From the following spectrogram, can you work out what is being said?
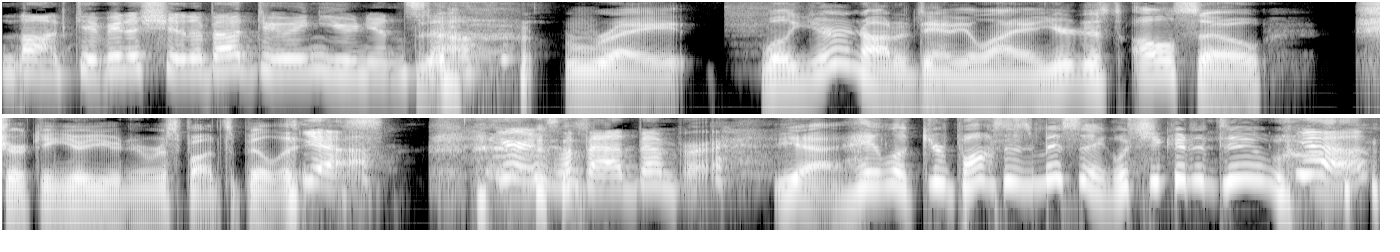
not giving a shit about doing union stuff. Right. Well, you're not a dandelion. You're just also shirking your union responsibilities. Yeah. you're just a bad member. Yeah. Hey, look, your boss is missing. What's she gonna do? Yeah.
